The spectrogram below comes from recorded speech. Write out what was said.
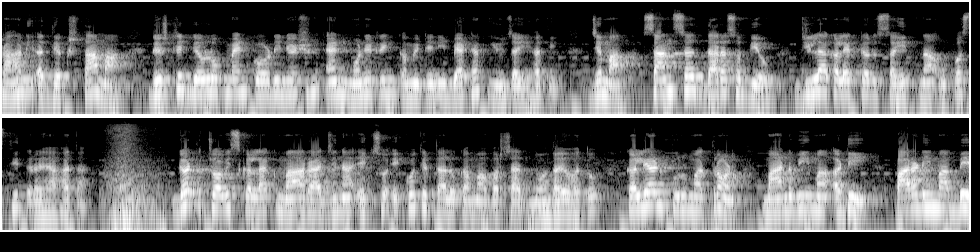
શાહની અધ્યક્ષતામાં district development coordination and monitoring કમિટીની બેઠક યોજાઈ હતી, જેમાં સાંસદ ધારાસભ્યો, જિલ્લા કલેક્ટર સહિતના ઉપસ્થિત રહ્યા હતા. ગત ચોવીસ કલાકમાં રાજ્યના એકસો એકોતેર તાલુકામાં વરસાદ નોંધાયો હતો. કલ્યાણપુરમાં ત્રણ, માંડવીમાં અઢી, પારડીમાં બે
